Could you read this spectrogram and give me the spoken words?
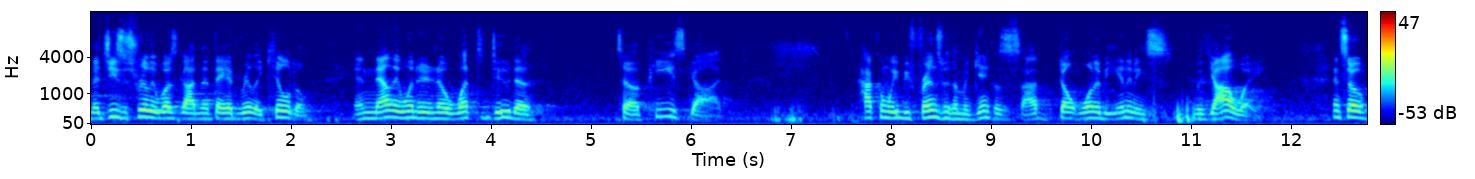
that Jesus really was God and that they had really killed him. And now they wanted to know what to do to to appease God. How can we be friends with him again? Because I don't want to be enemies with Yahweh. And so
